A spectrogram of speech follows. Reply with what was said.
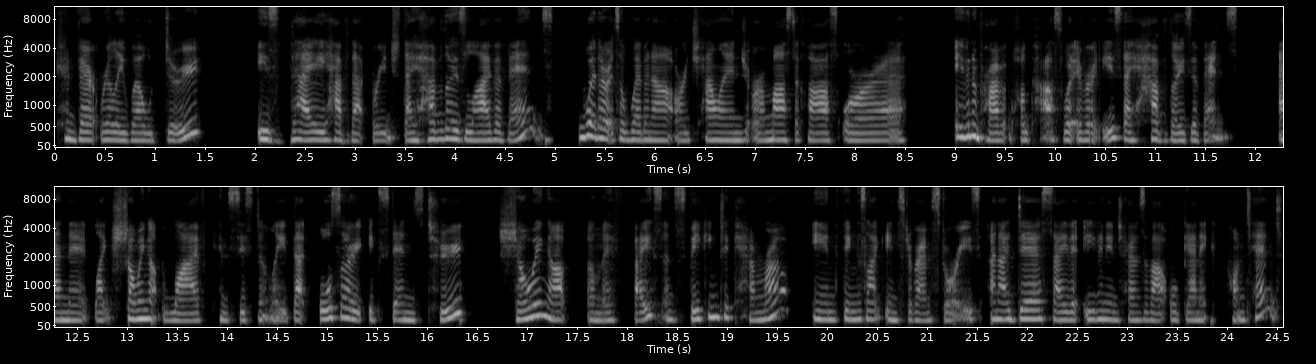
convert really well do is they have that bridge. They have those live events, whether it's a webinar or a challenge or a masterclass or a, even a private podcast, whatever it is, they have those events and they're like showing up live consistently. That also extends to showing up on their face and speaking to camera in things like Instagram stories. And I dare say that even in terms of our organic content,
